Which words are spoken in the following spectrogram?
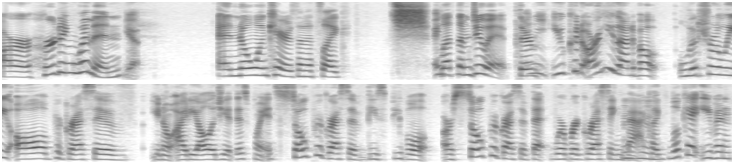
are hurting women Yeah. And no one cares. And it's like, shh, let them do it. They're And you could argue that about literally all progressive, you know, ideology at this point. It's so progressive. These people are so progressive that we're regressing back. Mm-hmm. Like, look at even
